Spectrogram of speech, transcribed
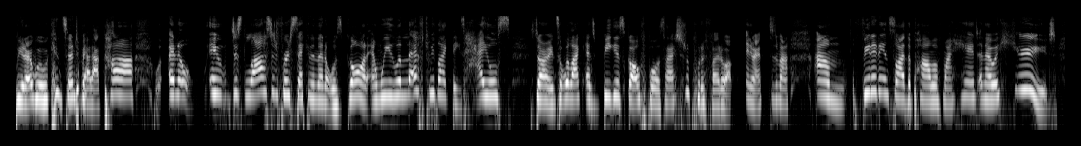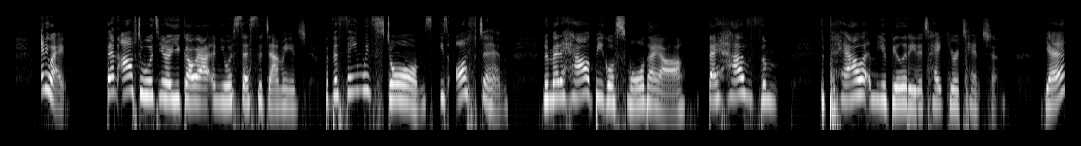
you know, we were concerned about our car, and it, it, just lasted for a second, and then it was gone, and we were left with like these hailstones that were like as big as golf balls. I should have put a photo up. Anyway, doesn't matter. Um, fitted inside the palm of my hand, and they were huge. Anyway, then afterwards, you know, you go out and you assess the damage. But the thing with storms is often, no matter how big or small they are, they have the the power and the ability to take your attention. Yeah?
